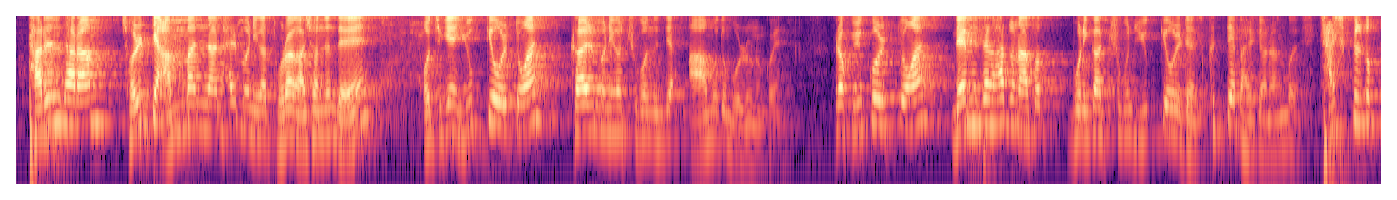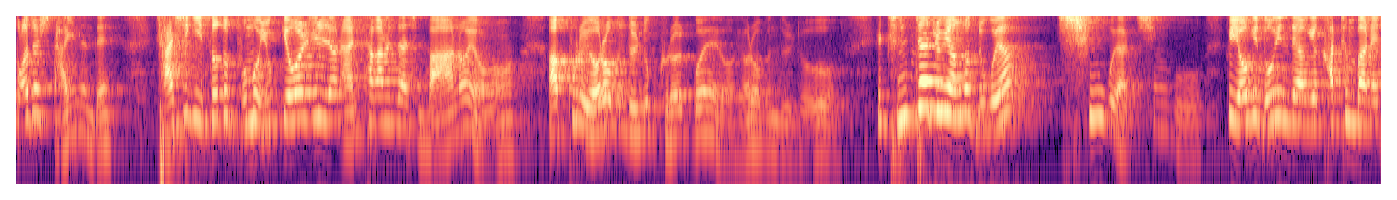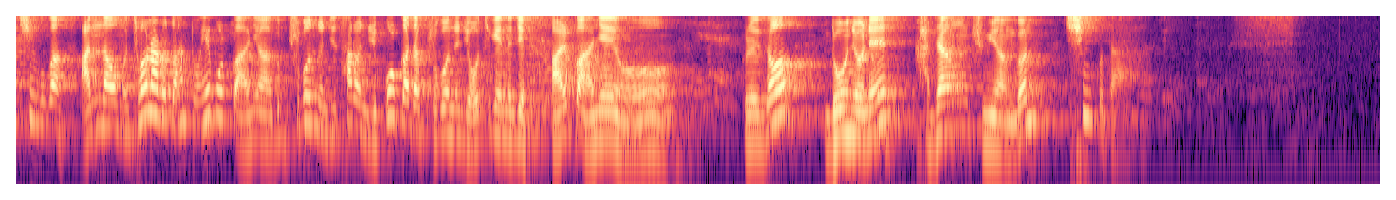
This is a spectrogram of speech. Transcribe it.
다른 사람 절대 안 만난 할머니가 돌아가셨는데 어떻게 6개월 동안 그 할머니가 죽었는지 아무도 모르는 거예요. 그래갖고 6개월 동안 냄새가 하도 나서 보니까 죽은 지 6개월 돼서 그때 발견한 거예요. 자식들도 뻐젓이 다 있는데 자식이 있어도 부모 6개월, 1년 안 차가는 자식 많아요. 앞으로 여러분들도 그럴 거예요. 여러분들도. 진짜 중요한 건 누구야? 친구야 친구. 그 여기 노인대학에 같은 반에 친구가 안 나오면 전화로도 한 통 해볼 거 아니야. 그럼 죽었는지 살았는지 꼴가닥 죽었는지 어떻게 했는지 알 거 아니에요. 그래서 노년에 가장 중요한 건 친구다.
